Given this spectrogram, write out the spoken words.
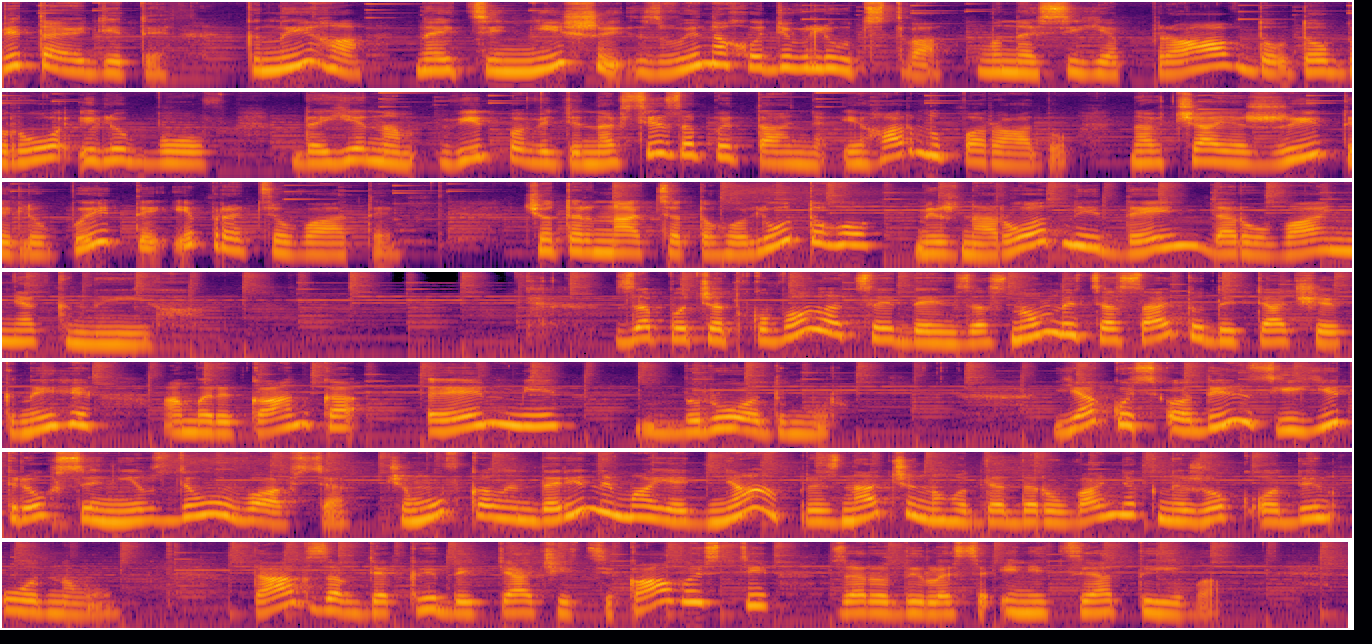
Вітаю, діти! Книга найцінніший з винаходів людства. Вона сіє правду, добро і любов, дає нам відповіді на всі запитання і гарну пораду, навчає жити, любити і працювати. 14 лютого Міжнародний день дарування книг. Започаткувала цей день засновниця сайту дитячої книги американка Еммі Бродмур. Якось один з її трьох синів здивувався, чому в календарі немає дня, призначеного для дарування книжок один одному. Так, завдяки дитячій цікавості зародилася ініціатива.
